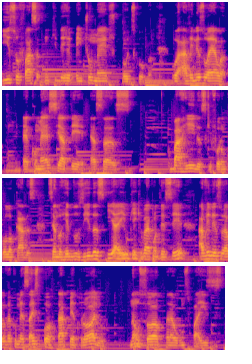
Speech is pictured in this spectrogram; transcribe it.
e isso faça com que de repente o México, ou desculpa, a Venezuela é, comece a ter essas barreiras que foram colocadas sendo reduzidas e aí o que, que vai acontecer? A Venezuela vai começar a exportar petróleo não só para alguns países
